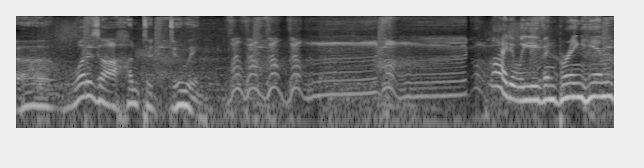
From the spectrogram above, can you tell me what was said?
Uh, what is our hunter doing? Why do we even bring him?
